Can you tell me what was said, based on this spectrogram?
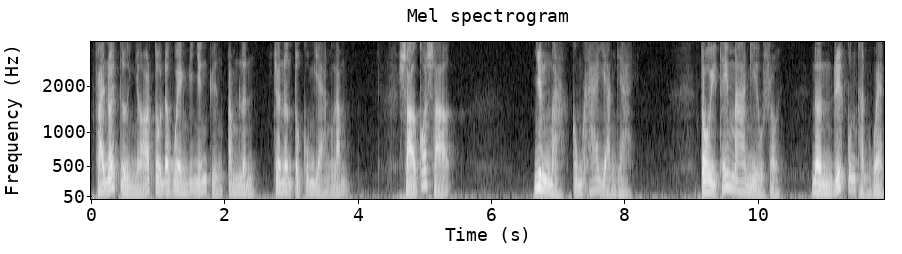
Phải nói từ nhỏ tôi đã quen với những chuyện tâm linh, cho nên tôi cũng dạng lắm. Sợ có sợ, nhưng mà cũng khá dạng dài. Tôi thấy ma nhiều rồi, nên riết cũng thành quen.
